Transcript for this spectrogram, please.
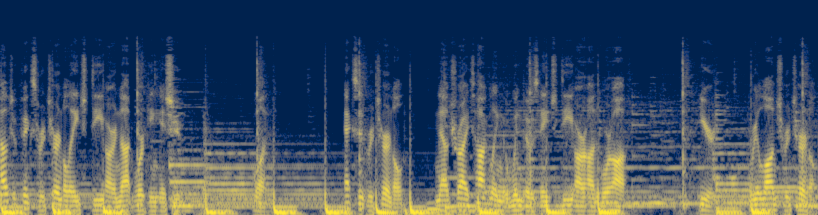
How to fix Returnal HDR not working issue. 1. Exit Returnal, now try toggling the Windows HDR on or off. Here, relaunch Returnal.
